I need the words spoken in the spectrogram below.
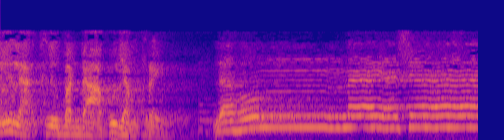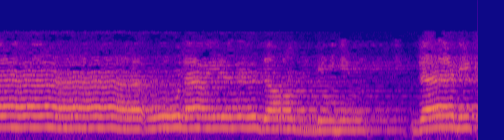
นี้แหละคือบรรดาผู้ยำเกรง لهم ما يشاءون عند ربهم ذلك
